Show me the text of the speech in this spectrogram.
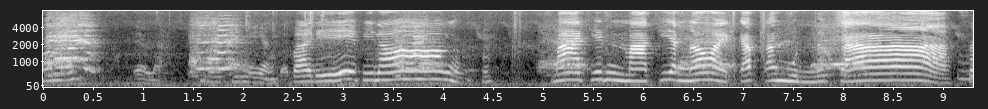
มันนะเดี๋ยวละมันกินเอียงสบายดีพี่น้อง มากินมาเกี้ยงน้อยกับองุ่นเลยจ้า ส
